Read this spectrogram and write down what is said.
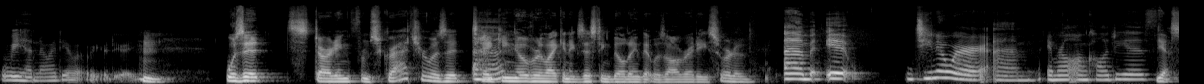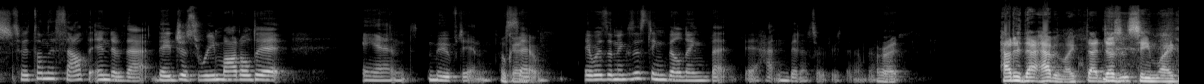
we had no idea what we were doing Hmm. Was it starting from scratch or was it Uh-huh. taking over like an existing building that was already sort of um it do you know where um emerald oncology is yes. so it's on the south end of that they just remodeled it and moved in Okay. so it was an existing building but it hadn't been a surgery center before All right. How did that happen? Like that doesn't seem like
